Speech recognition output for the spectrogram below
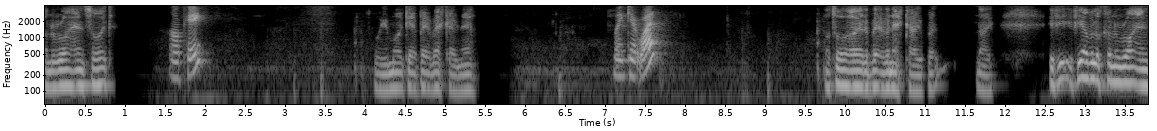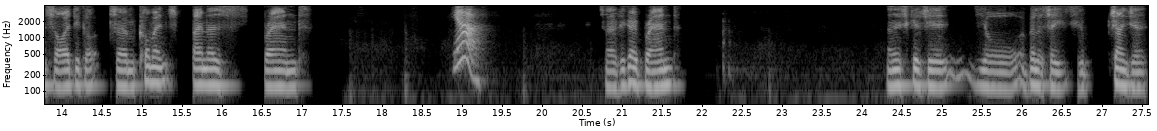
on the right hand side, Okay. or you might get a bit of echo now. Might get what? I thought I had a bit of an echo, but no. If you if you have a look on the right hand side, you've got um, comments, banners, brand. Yeah. So if you go brand, and this gives you your ability to change your,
